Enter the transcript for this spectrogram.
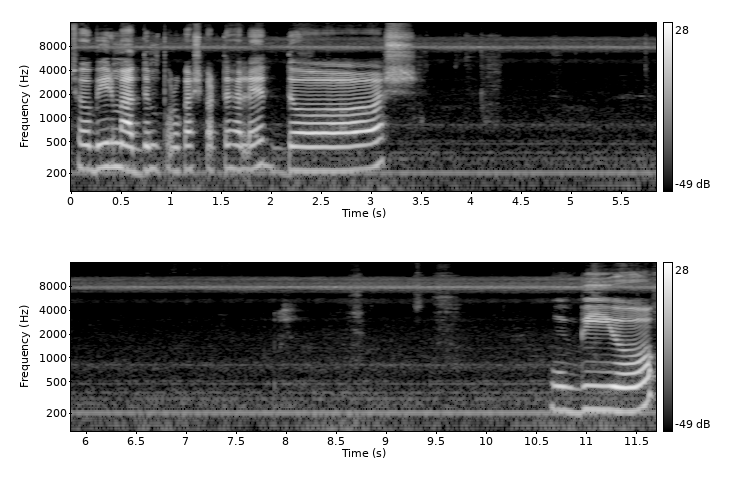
ছবির মাধ্যমে প্রকাশ করতে হলে দশ বিয়োগ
